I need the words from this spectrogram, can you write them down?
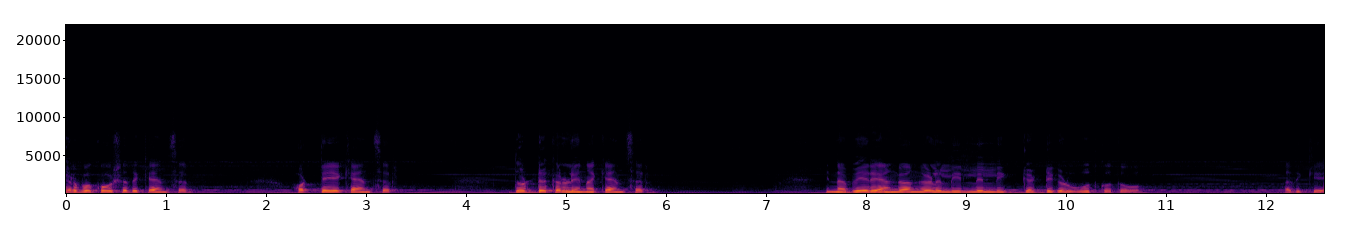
ಗರ್ಭಕೋಶದ ಕ್ಯಾನ್ಸರ್, ಹೊಟ್ಟೆಯ ಕ್ಯಾನ್ಸರ್, ದೊಡ್ಡ ಕರುಳಿನ ಕ್ಯಾನ್ಸರ್. ಇನ್ನು ಬೇರೆ ಅಂಗಾಂಗಗಳಲ್ಲಿ ಎಲ್ಲೆಲ್ಲಿ ಗಡ್ಡೆಗಳು ಊದ್ಕೋತವೋ ಅದಕ್ಕೆ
